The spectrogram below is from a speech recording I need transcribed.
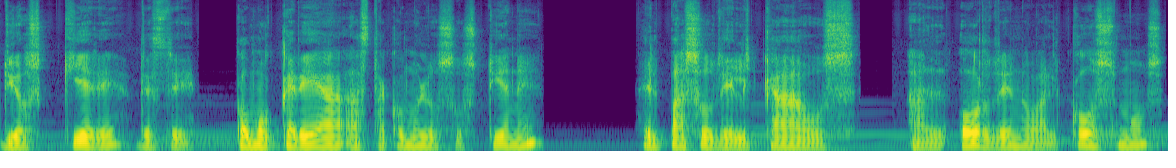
Dios quiere, desde cómo crea hasta cómo lo sostiene, el paso del caos al orden o al cosmos,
